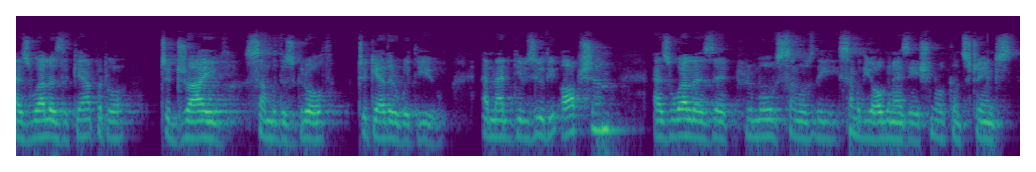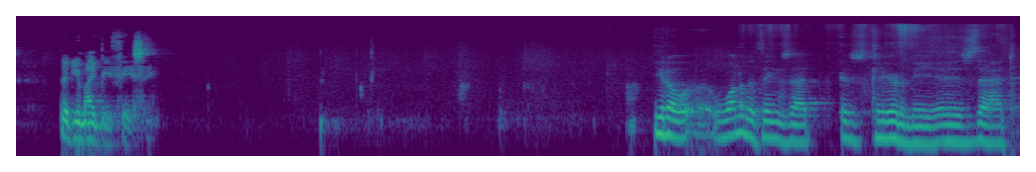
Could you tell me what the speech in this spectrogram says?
as well as the capital to drive some of this growth together with you, and that gives you the option as well as it removes some of the some of the organizational constraints that you might be facing. You know, one of the things that is clear to me is that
